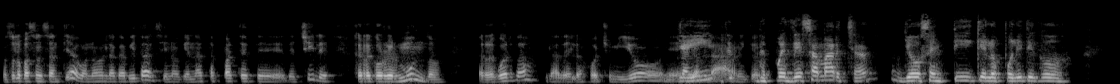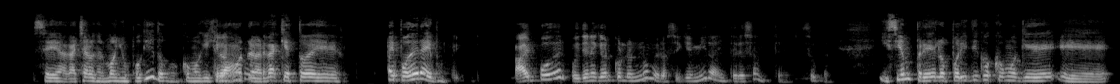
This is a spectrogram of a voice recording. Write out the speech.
no solo pasó en Santiago, no en la capital, sino que en otras partes de, de Chile, que recorrió el mundo. ¿Te recuerdas? La de los 8 millones, Y ahí, después de esa marcha, yo sentí que los políticos se agacharon el moño un poquito, como que dijeron, Claro. "Bueno, la verdad es que esto es... Hay poder ahí. Pues". hay poder, pues tiene que ver con los números, así que mira, interesante, súper. Y siempre los políticos como que eh,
